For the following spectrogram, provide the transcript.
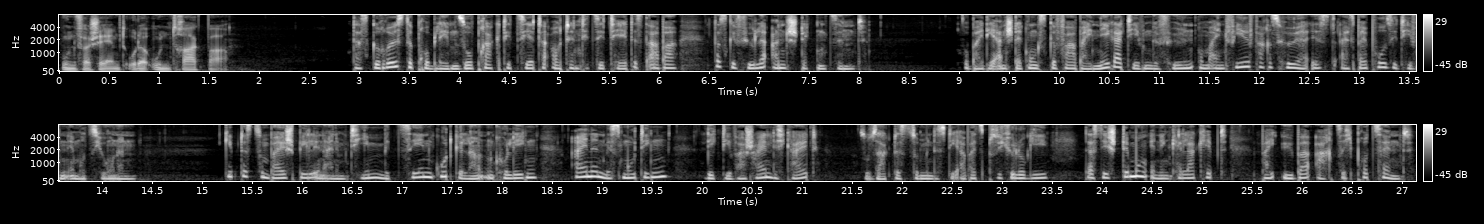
unverschämt oder untragbar. Das größte Problem so praktizierter Authentizität ist aber, dass Gefühle ansteckend sind wobei die Ansteckungsgefahr bei negativen Gefühlen um ein Vielfaches höher ist als bei positiven Emotionen. Gibt es zum Beispiel in einem Team mit zehn gut gelaunten Kollegen einen missmutigen, liegt die Wahrscheinlichkeit, so sagt es zumindest die Arbeitspsychologie, dass die Stimmung in den Keller kippt, bei über 80 Prozent.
